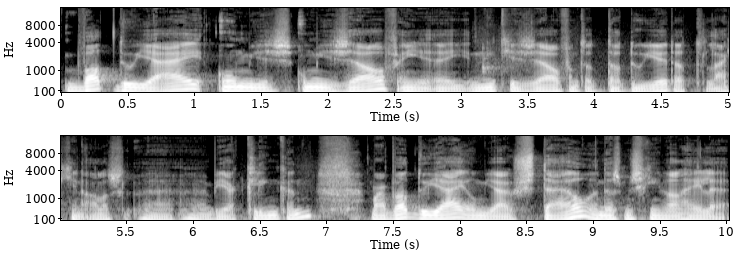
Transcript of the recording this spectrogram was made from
wat doe jij om, je, om jezelf, en je, eh, niet jezelf, want dat, dat doe je, dat laat je in alles eh, eh, weer klinken. Maar wat doe jij om jouw stijl, en dat is misschien wel een hele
